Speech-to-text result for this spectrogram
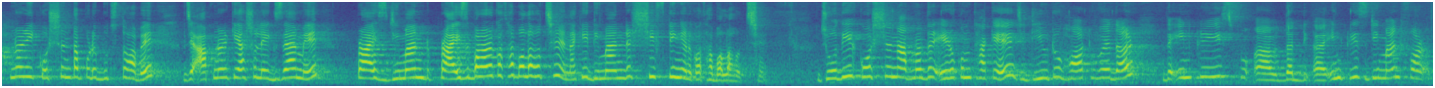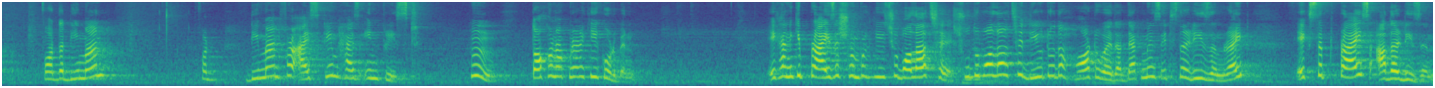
আপনার এই কোশ্চেনটা পরে বুঝতে হবে যে আপনার কি আসলে এক্সামে প্রাইস ডিমান্ড প্রাইস বাড়ার কথা বলা হচ্ছে, নাকি ডিমান্ডের শিফটিংয়ের কথা বলা হচ্ছে? যদি কোশ্চেন আপনাদের এরকম থাকে যে due to hot weather the increase the increase demand for for the demand for demand for ice cream has increased hmm তখন আপনারা কি করবেন? এখানে কি প্রাইজের সম্পর্কে কিছু বলা আছে? শুধু বলা হচ্ছে due to the hot weather that means it's the reason right except price other reason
